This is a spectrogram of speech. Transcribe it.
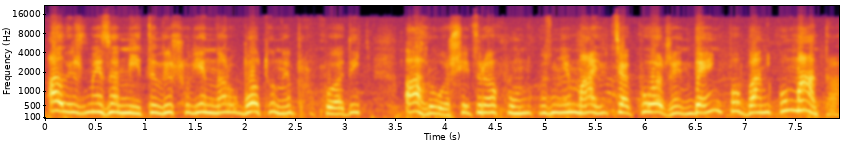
але ж ми замітили, що він на роботу не приходить, а гроші з рахунку знімаються кожен день по банкоматах.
